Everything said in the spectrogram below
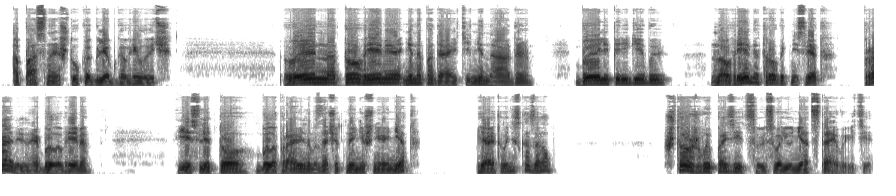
— опасная штука, Глеб Гаврилович. Вы на то время не нападайте, не надо. Были перегибы, но время трогать не след. Правильное было время. Если то было правильным, значит, нынешнее нет? Я этого не сказал. Что ж вы позицию свою не отстаиваете?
